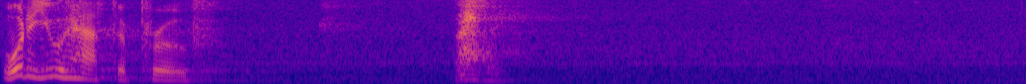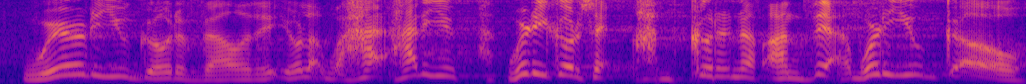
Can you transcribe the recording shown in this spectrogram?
What do you have to prove? Nothing. Where do you go to validate your life? How, how, do you, where do you go to say, I'm good enough, I'm there? Where do you go?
